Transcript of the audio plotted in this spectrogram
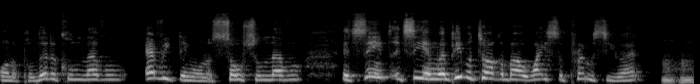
on a political level, everything on a social level. It seems, it see, and when people talk about white supremacy, right? hmm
